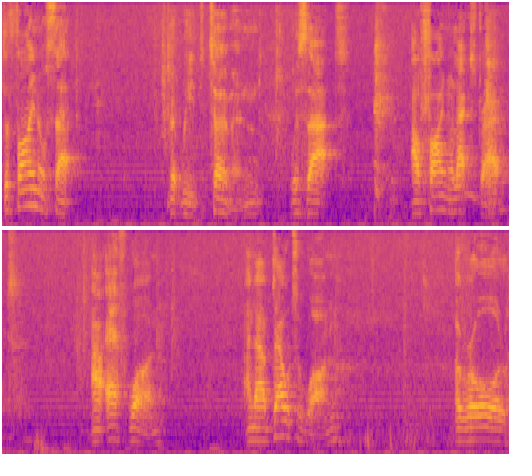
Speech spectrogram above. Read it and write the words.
The final set that we determined was that our final extract, our F1, and our delta 1 are all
